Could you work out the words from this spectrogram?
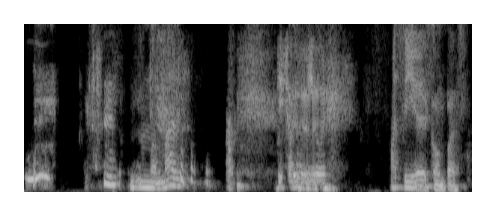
Normal. Amigos. Así de es. compas.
